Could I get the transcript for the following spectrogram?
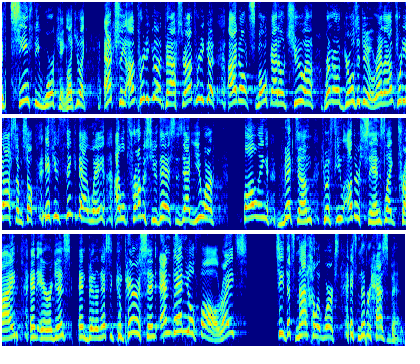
If it seems to be working, like you're like, actually, I'm pretty good, Pastor. I'm pretty good. I don't smoke, I don't chew, I don't run around with girls that do, right? Like I'm pretty awesome. So if you think that way, I will promise you this is that you are falling victim to a few other sins like pride and arrogance and bitterness and comparison, and then you'll fall, right? See, that's not how it works. It never has been.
